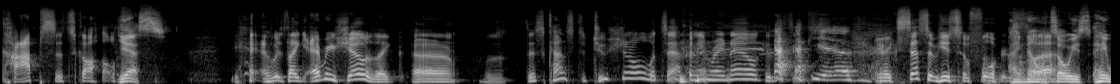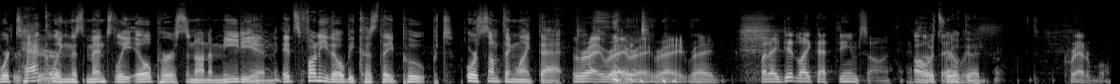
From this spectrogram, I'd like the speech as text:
Cops? It's called. yes. It was like every show, was like, uh, was this constitutional? What's happening right now? Yeah. you know, excessive use of force. I know it's Uh, always hey we're tackling this mentally ill person on a median. it's funny though because they pooped or something like that. right, right, right, right, right. But I did like that theme song. I Oh, it's real was good. Incredible.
